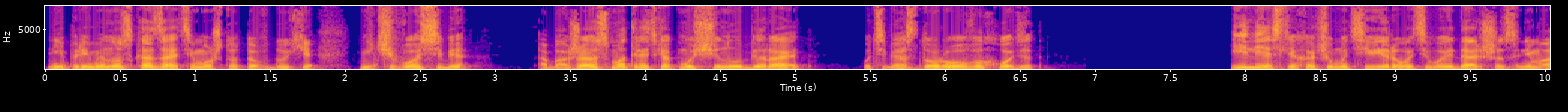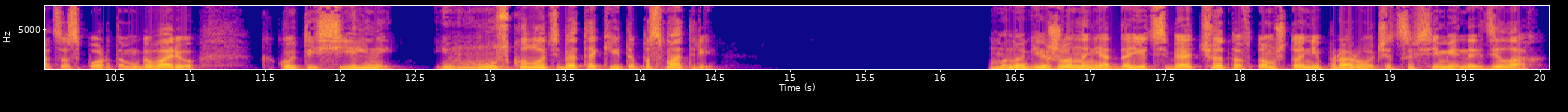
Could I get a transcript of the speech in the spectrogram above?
не примену сказать ему что-то в духе «Ничего себе! Обожаю смотреть, как мужчина убирает. У тебя здорово выходит». Или, если хочу мотивировать его и дальше заниматься спортом, говорю «Какой ты сильный, и мускулы у тебя такие, ты посмотри». Многие жены не отдают себе отчета в том, что они пророчатся в семейных делах.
